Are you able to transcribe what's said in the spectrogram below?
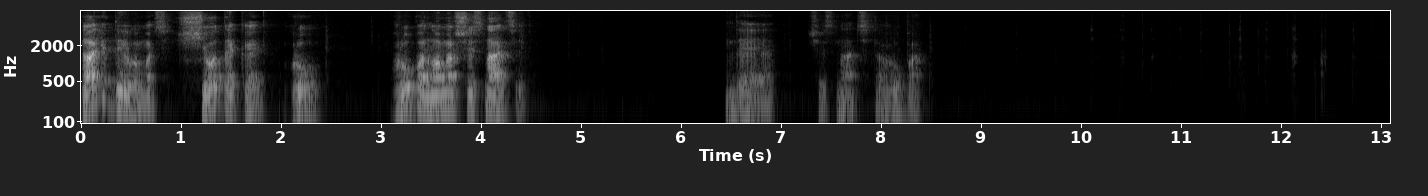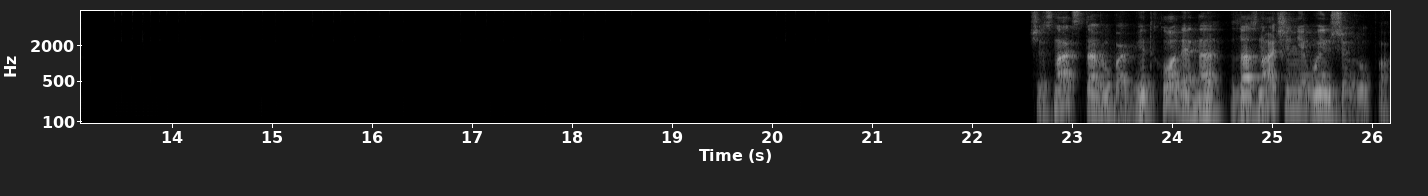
Далі дивимось, що таке гру- група номер 16. Де 16 група? Шістнадцята група відходи на зазначені в інших групах.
